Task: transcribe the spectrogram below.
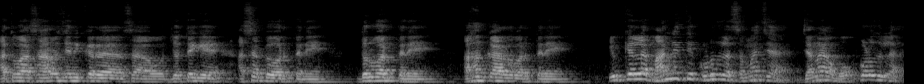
ಅಥವಾ ಸಾರ್ವಜನಿಕರ ಸ, ಜೊತೆಗೆ ಅಸಭ್ಯ ವರ್ತನೆ, ದುರ್ವರ್ತನೆ, ಅಹಂಕಾರದ ವರ್ತನೆ, ಇವಕ್ಕೆಲ್ಲ ಮಾನ್ಯತೆ ಕೊಡೋದಿಲ್ಲ ಸಮಾಜ. ಜನ ಒಪ್ಕೊಳ್ಳೋದಿಲ್ಲ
